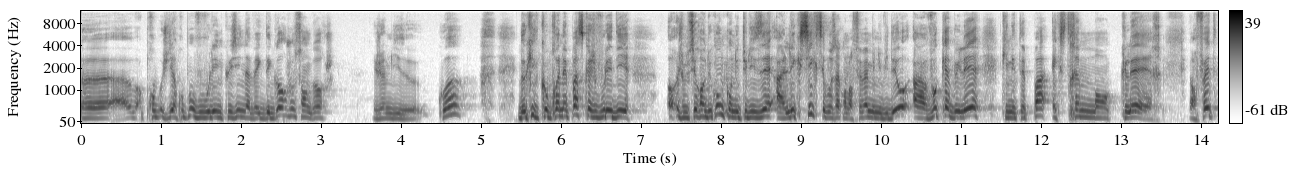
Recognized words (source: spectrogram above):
euh, je dis à propos, vous voulez une cuisine avec des gorges ou sans gorge? Et je me dis, euh, quoi? Donc ils ne comprenaient pas ce que je voulais dire. Oh, je me suis rendu compte qu'on utilisait un lexique, c'est pour ça qu'on en fait même une vidéo, un vocabulaire qui n'était pas extrêmement clair. En fait,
